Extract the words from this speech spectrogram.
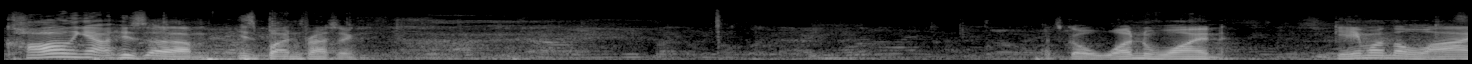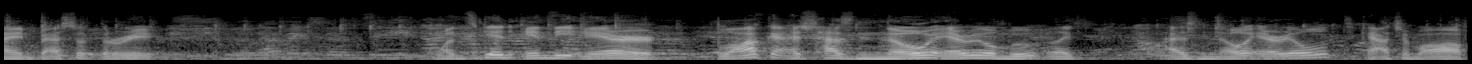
calling out his um his button pressing. Let's go 1-1. Game on the line. Best of three. Once again in the air. Blanka has- no aerial move, like has no aerial to catch him off.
